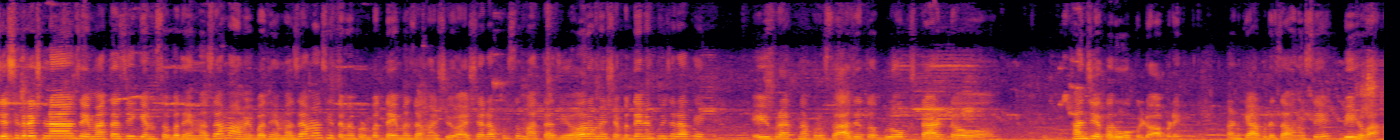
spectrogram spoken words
જય શ્રી કૃષ્ણ જય માતાજી કેમ છો? બધા મજામાં? અમે બધા મજામાં છીએ. તમે પણ બધા મજામાં છો. આશા રાખું છું માતાજી હર હંમેશા બધાને ખુશ રાખે. એવી પ્રાર્થના કરું છું. આજે તો બ્લોગ સ્ટાર્ટ સાંજે કરવો પડ્યો આપણે. કારણ કે આપણે જવાનું છે બેહવા.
